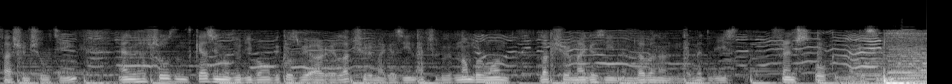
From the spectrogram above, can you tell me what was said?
fashion shooting, and we have chosen Casino du Liban because we are a luxury magazine. Actually, we're number one luxury magazine in Lebanon, in the Middle East, French-spoken magazine.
